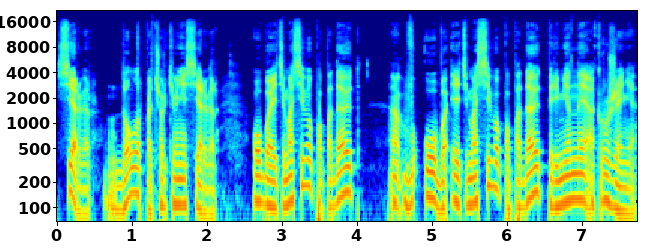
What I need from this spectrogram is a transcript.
сервер, доллар подчеркивание сервер. Оба эти массива попадают, э, в оба эти массива попадают переменные окружения.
